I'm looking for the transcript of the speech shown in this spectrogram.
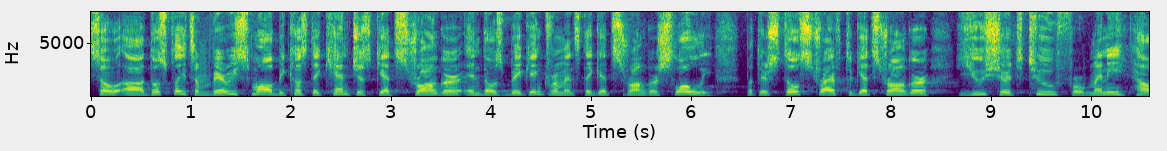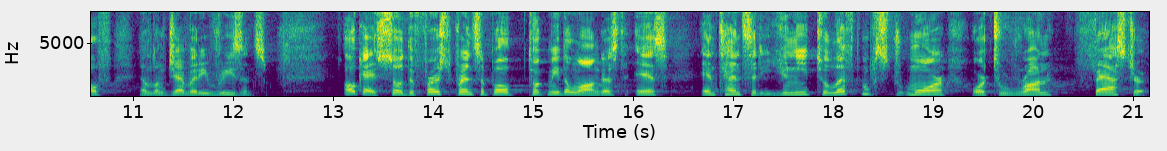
So uh, those plates are very small because they can't just get stronger in those big increments. They get stronger slowly, but they're still strive to get stronger. You should too, for many health and longevity reasons. Okay, so the first principle took me the longest is intensity. You need to lift more or to run faster.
